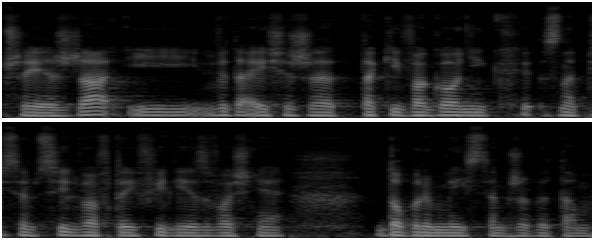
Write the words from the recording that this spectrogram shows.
przejeżdża i wydaje się, że taki wagonik z napisem Silva w tej chwili jest właśnie dobrym miejscem, żeby tam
